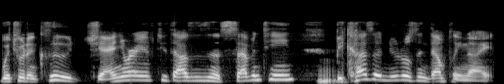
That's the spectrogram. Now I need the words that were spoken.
which would include January of 2017, Hmm. because of Noodles and Dumpling Night,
